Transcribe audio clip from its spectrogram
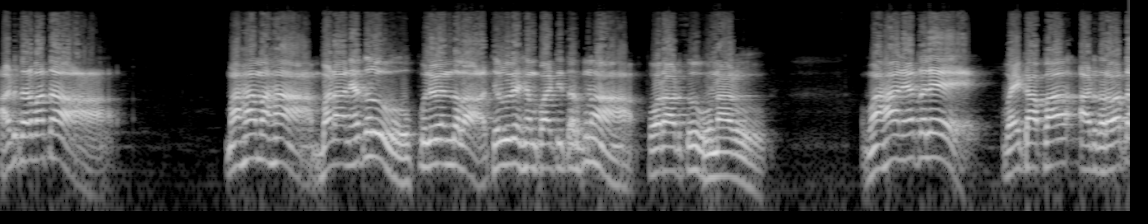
అటు తర్వాత మహామహా బడా నేతలు పులివెందుల తెలుగుదేశం పార్టీ తరఫున పోరాడుతూ ఉన్నారు. మహానేతలే వైకాపా అటు తర్వాత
